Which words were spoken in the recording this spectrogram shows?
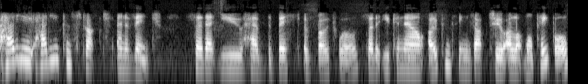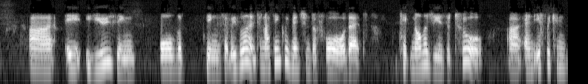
how do you how do you construct an event so that you have the best of both worlds, so that you can now open things up to a lot more people uh, using all the things that we've learned. And I think we mentioned before that technology is a tool, uh, and if we can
